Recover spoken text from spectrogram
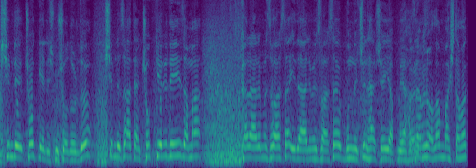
şimdi çok gelişmiş olurdu. Şimdi zaten çok gerideyiz ama kararımız varsa, idealimiz varsa bunun için her şeyi yapmaya hazırız. Önemli olan başlamak.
